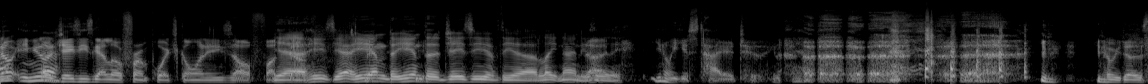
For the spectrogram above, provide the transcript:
know, and you know, yeah. Jay Z's got a little front porch going, and he's all fucked up. Yeah, up. he's yeah he and he and the Jay Z of the uh, late nineties, Uh, really. you know, he gets tired too. You know, you, know he does.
